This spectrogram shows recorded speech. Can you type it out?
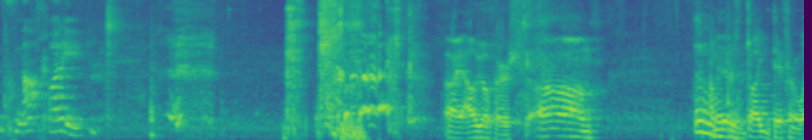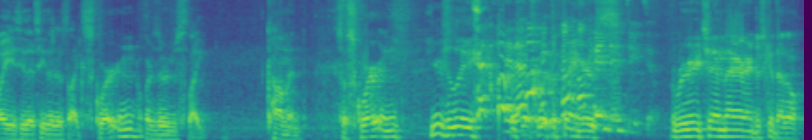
it's not funny. All right, I'll go first. Um, I mean, there's like different ways. Either it's either just like squirting or is there just like coming. So squirting, usually it's just with the fingers. Reach in there and just get that little.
